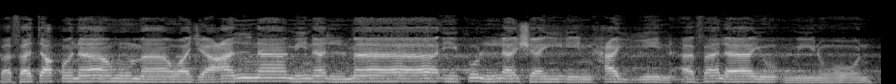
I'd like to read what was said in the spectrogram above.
ففتقناهما وجعلنا من الماء كل شيء حي أفلا يؤمنون.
